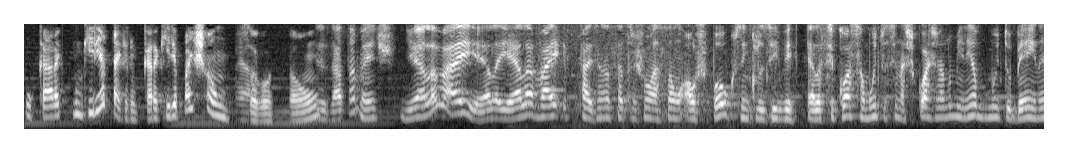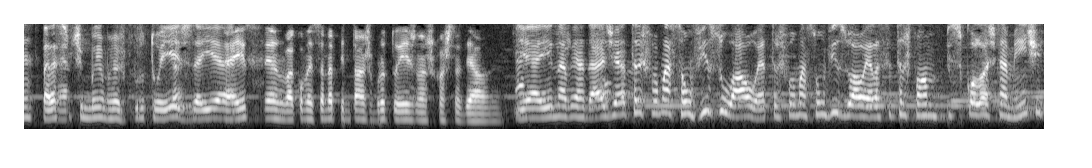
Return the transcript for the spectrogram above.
o cara não queria técnica, o cara queria paixão. É. sacou? Então. Exatamente. E ela vai, ela e ela vai fazendo essa transformação aos poucos, inclusive ela se coça muito assim nas costas, já não me lembro muito bem, né? Parece que tinha meus brutoejos aí É é, isso mesmo, vai começando a pintar umas brotoeiras nas costas dela. né? e aí na verdade é a transformação visual, é a transformação visual, ela se transforma psicologicamente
